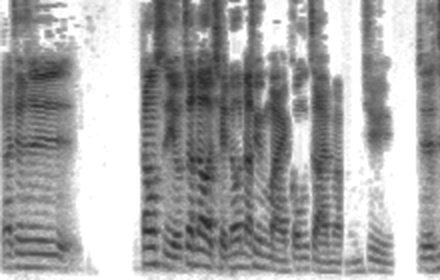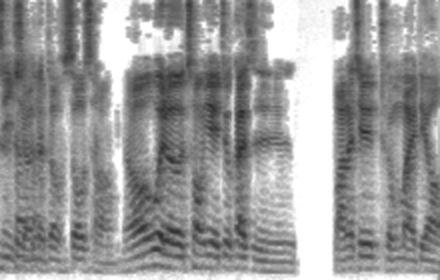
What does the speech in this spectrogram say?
那就是当时有赚到的钱都拿去买公仔、买玩具，就是自己喜欢的都收藏。然后为了创业就开始把那些全部卖掉，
